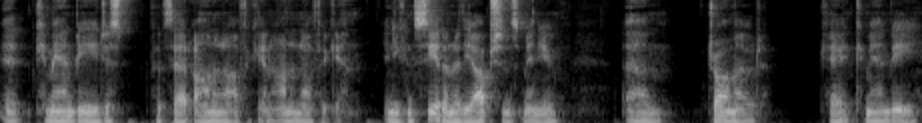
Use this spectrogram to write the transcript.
It, Command B just puts that on and off again, on and off again. And you can see it under the options menu. Um, draw mode. Okay, Command B.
